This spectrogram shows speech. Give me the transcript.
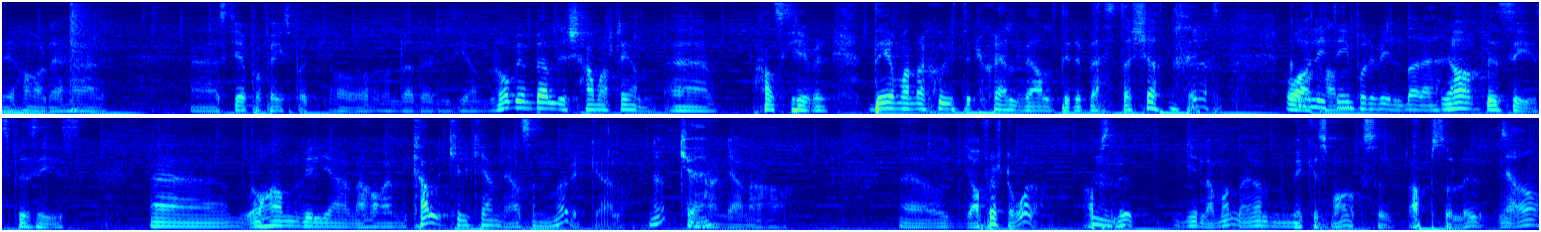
vi har det här. Uh, skrev på Facebook och undrade lite grann. Robin Beldish Hammarsten. eh, han skriver Det man har skjutit själv är alltid det bästa köttet. Kommer att lite han- in på det vildare. Ja, precis, precis. Eh, och han vill gärna ha en kall Kilkenny, alltså en mörk öl. Okej. Vill han gärna ha. Eh, och jag förstår honom, absolut. Gillar man öl med mycket smak så absolut. Ja,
